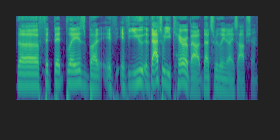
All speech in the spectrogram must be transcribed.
the Fitbit Blaze, but if if you if that's what you care about, that's really a nice option.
